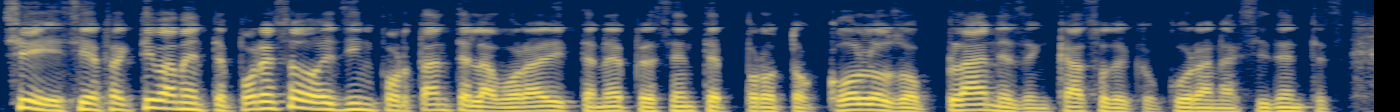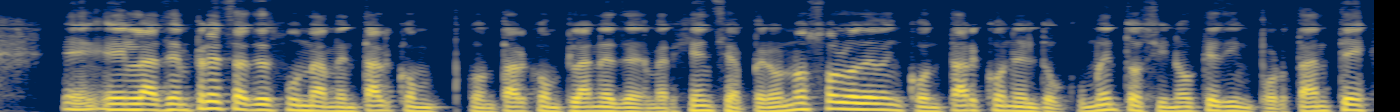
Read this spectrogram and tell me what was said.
Sí, sí, efectivamente. Por eso es importante elaborar y tener presente protocolos o planes en caso de que ocurran accidentes. En, las empresas es fundamental contar con planes de emergencia, pero no solo deben contar con el documento, sino que es importante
